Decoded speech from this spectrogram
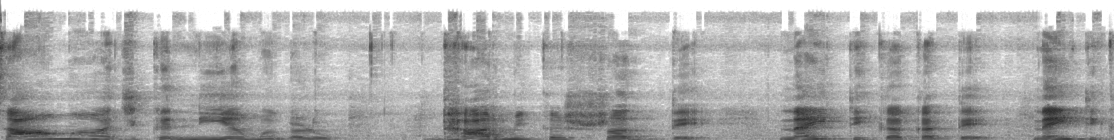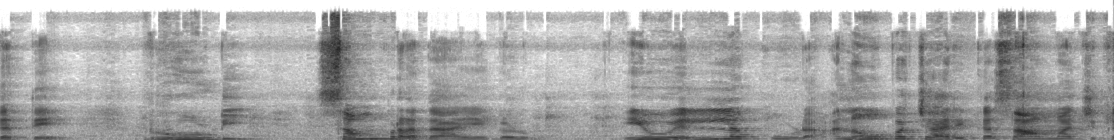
ಸಾಮಾಜಿಕ ನಿಯಮಗಳು, ಧಾರ್ಮಿಕ ಶ್ರದ್ಧೆ, ನೈತಿಕ ಕತೆ, ನೈತಿಕತೆ, ರೂಢಿ, ಸಂಪ್ರದಾಯಗಳು. ಇವೆಲ್ಲ ಕೂಡ ಅನೌಪಚಾರಿಕ ಸಾಮಾಜಿಕ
